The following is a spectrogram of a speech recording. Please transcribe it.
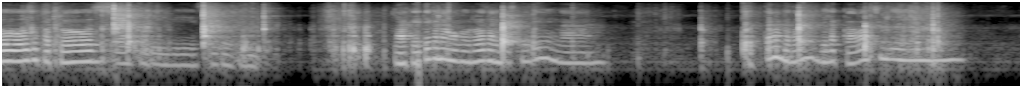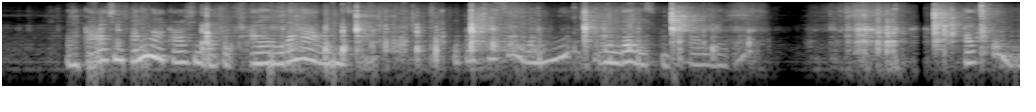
రోజు పది రోజు చేస్తుంది ఇవి నాకైతే కానీ ఒక రోజు అనిపిస్తుంది ఇంకా చెప్తాను కదా వీళ్ళకి కావాల్సింది వీళ్ళకి కావాల్సిన పని మనకు కావాల్సిన డబ్బులు అనే విధంగా ఊహించుకోవాలి. వచ్చేసి ఇవన్నీ గుండే తీసుకుంటాం కలిసిపోయింది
